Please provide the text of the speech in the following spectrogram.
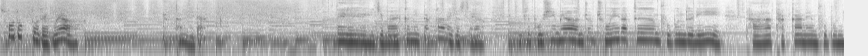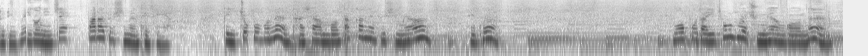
소독도 되고요. 좋답니다. 네, 이제 말끔히 닦아내셨어요. 여기 보시면 좀 종이 같은 부분들이 다 닦아낸 부분들이고요. 이건 이제 빨아주시면 되세요. 그 이쪽 부분은 다시 한번 닦아내주시면 되고요. 무엇보다 이 청소에 중요한 거는 음,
